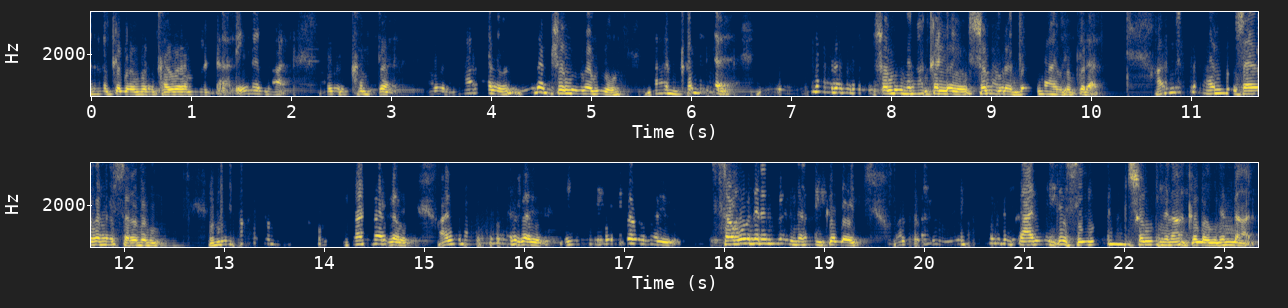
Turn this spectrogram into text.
நாட்கள் நாட்களில் உங்களை கைவிட மாட்டார் ஏனென்றால் அவர் கத்தர் அவர் மாறாதவர் வீரம் சொல்லுவது நான் கத்தர் சொல்லுகிற நாட்களில் சொல்லுகிற தெய்வமாக இருக்கிறார். அன்பு அன்பு சோதனை செய்தும் நண்பர்கள் அன்பு சகோதரர்கள் இந்த நாட்களில் காரியத்தை செய்ய சொல்லுகிற நாட்களில் இருந்தார்.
